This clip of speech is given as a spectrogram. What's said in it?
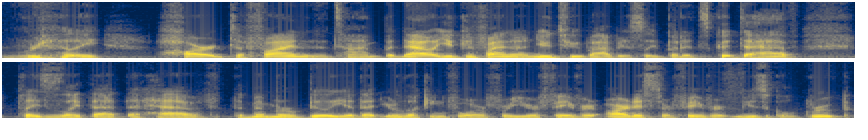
really hard to find at the time. But now you can find it on YouTube, obviously. But it's good to have places like that that have the memorabilia that you're looking for for your favorite artist or favorite musical group.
